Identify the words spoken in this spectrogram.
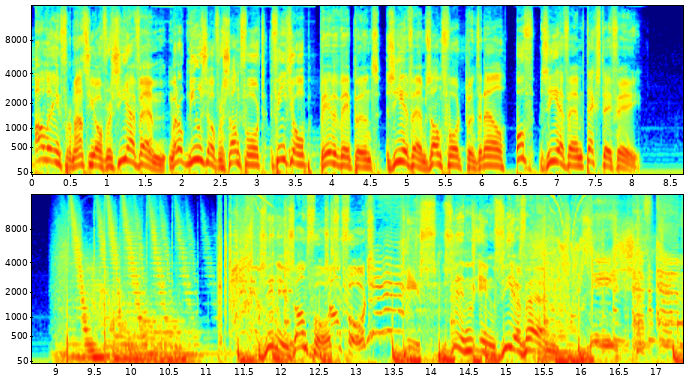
Alle informatie over ZFM, maar ook nieuws over Zandvoort... vind je op www.zfmzandvoort.nl of ZFM Text TV. Zin in Zandvoort, Zandvoort is zin in ZFM. ZFM.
